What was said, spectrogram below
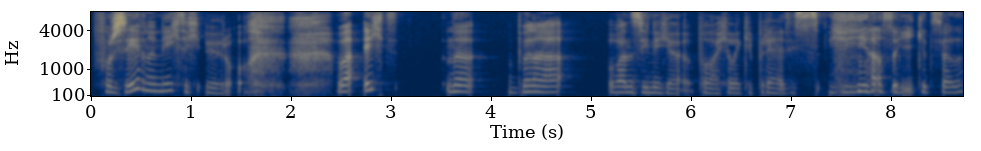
voor 97 euro. Wat echt een waanzinnige, belachelijke prijs is. ja, zeg ik het zelf.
